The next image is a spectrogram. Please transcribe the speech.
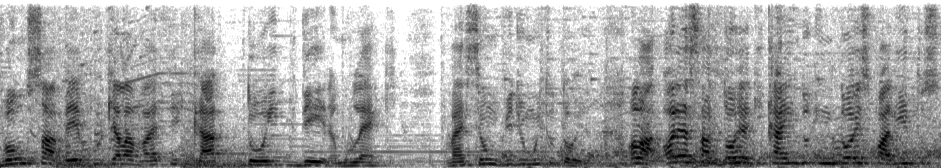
vão saber Porque ela vai ficar doideira, moleque Vai ser um vídeo muito doido. Olha lá, olha essa torre aqui caindo em dois palitos.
